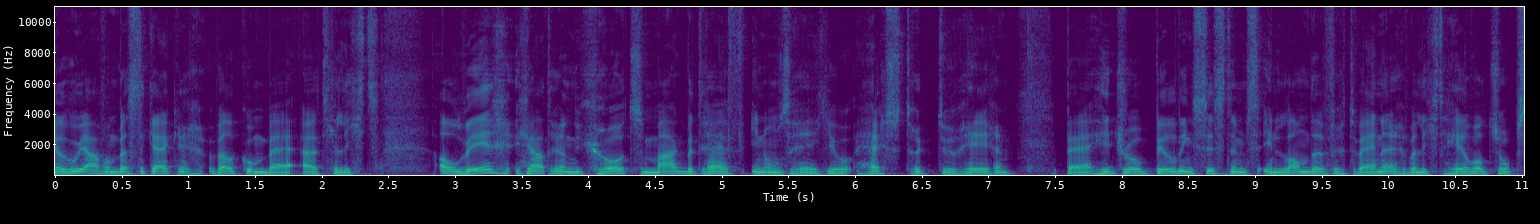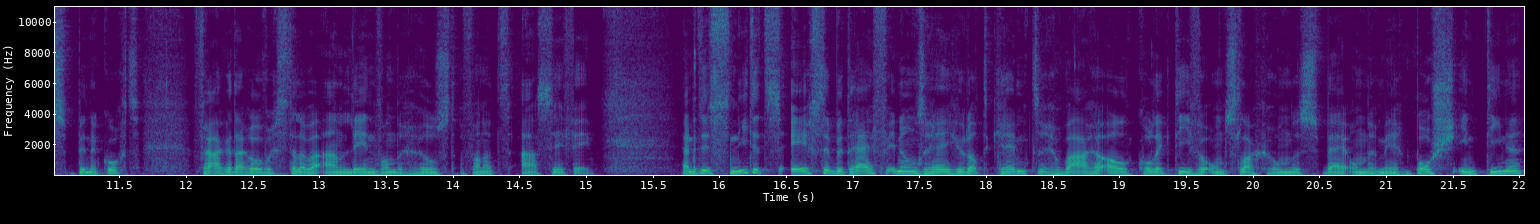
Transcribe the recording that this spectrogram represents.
Heel goedenavond, beste kijker. Welkom bij Uitgelicht. Alweer gaat er een groot maakbedrijf in onze regio herstructureren. Bij Hydro Building Systems in Landen verdwijnen er wellicht heel wat jobs binnenkort. Vragen daarover stellen we aan Leen van der Hulst van het ACV. En het is niet het eerste bedrijf in onze regio dat krimpt. Er waren al collectieve ontslagrondes bij onder meer Bosch in Tiene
